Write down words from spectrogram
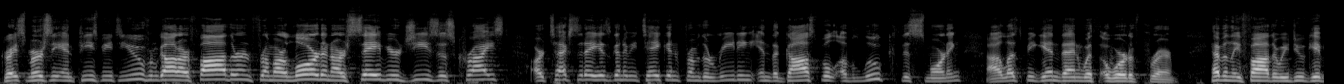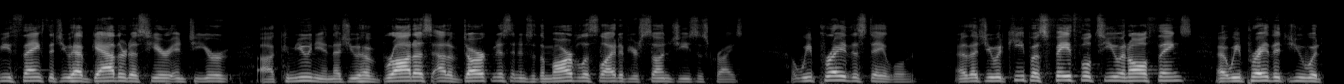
Grace, mercy, and peace be to you from God our Father and from our Lord and our Savior Jesus Christ. Our text today is going to be taken from the reading in the Gospel of Luke this morning. Uh, let's begin then with a word of prayer. Heavenly Father, we do give you thanks that you have gathered us here into your uh, communion, that you have brought us out of darkness and into the marvelous light of your Son, Jesus Christ. We pray this day, Lord uh, that you would keep us faithful to you in all things. Uh, we pray that you would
